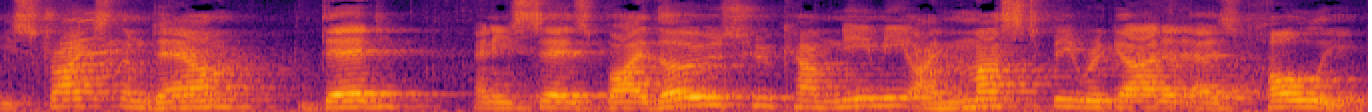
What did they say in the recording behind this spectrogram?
He strikes them down dead, and he says, By those who come near me, I must be regarded as holy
